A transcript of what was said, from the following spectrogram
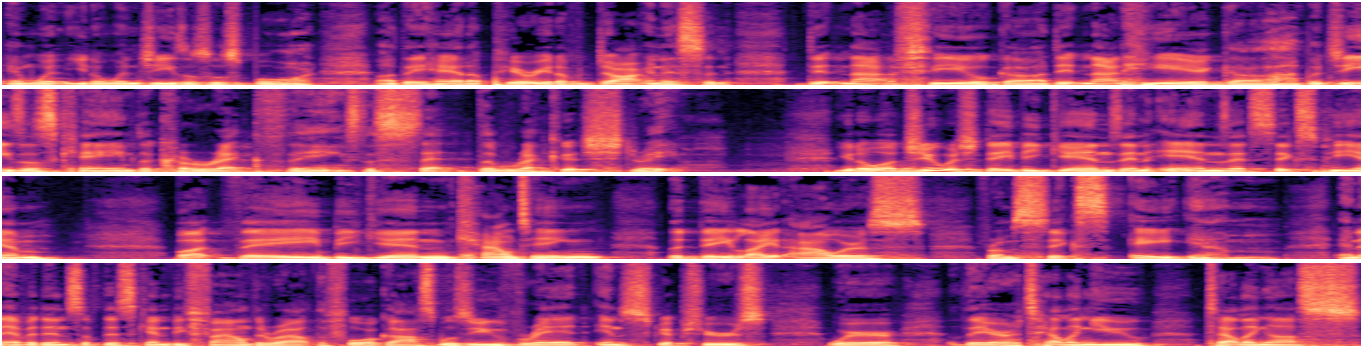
And when you know when Jesus was born, uh, they had a period of darkness and did not feel God, did not hear God. But Jesus came to correct things, to set the record straight. You know, a Jewish day begins and ends at 6 p.m., but they begin counting the daylight hours from 6 a.m. And evidence of this can be found throughout the four Gospels. You've read in scriptures where they're telling you, telling us,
